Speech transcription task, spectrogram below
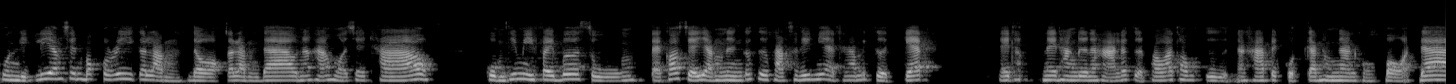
ควรหลีกเลี่ยง เช่นบรอกโคลีกระหล่ำดอกกระหล่ำดาวนะคะ หัวไชเท้า กลุ่มที่มีไฟเบอร์สูง แต่ข้อเสียอย่างหนึ่งก็คือผักชนิดนี้อาจจะทำให้เกิดแก๊สในในทางเดินอาหารและเกิดภาวะท้องอืดนะคะ ไปกดการทำงานของปอดได้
